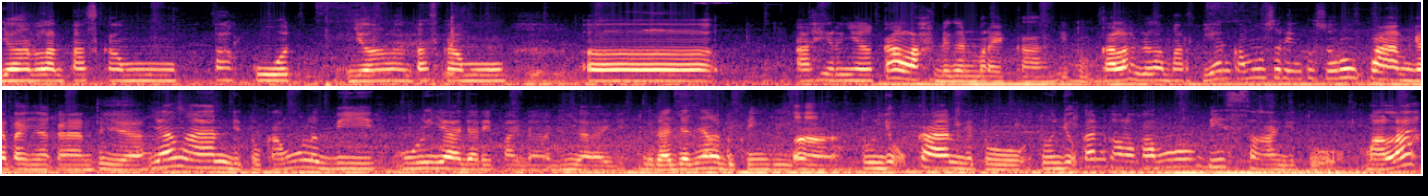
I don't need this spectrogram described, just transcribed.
jangan lantas kamu takut jangan lantas kamu eh, akhirnya kalah dengan mereka gitu. Kalah dalam artian kamu sering kesurupan katanya kan. Iya. jangan gitu. Kamu lebih mulia daripada dia gitu. Derajatnya lebih tinggi. Nah, tunjukkan gitu. Tunjukkan kalau kamu bisa gitu. Malah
